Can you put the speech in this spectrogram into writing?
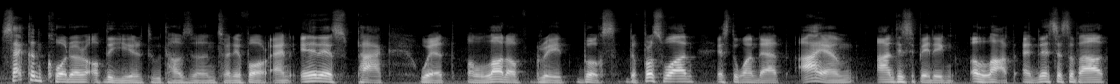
second quarter of the year 2024 and it is packed with a lot of great books. The first one is the one that I am anticipating a lot and this is about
